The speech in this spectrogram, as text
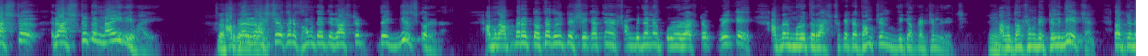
রাষ্ট্র রাষ্ট্র তো নাই রে ভাই। আপনার রাষ্ট্রের ওখানে ক্ষমতা আছে রাষ্ট্র তো এক্সিস্ট করে না। এবং আপনারা তথাকথিত শেখ হাসিনার সংবিধানে পুরো রাষ্ট্র রেখে আপনার মূলত রাষ্ট্রকে একটা ধ্বংসের দিকে আপনার ঠেলে দিচ্ছেন। এবং ধ্বংসের মধ্যে ঠেলে দিয়েছেন। তার জন্য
